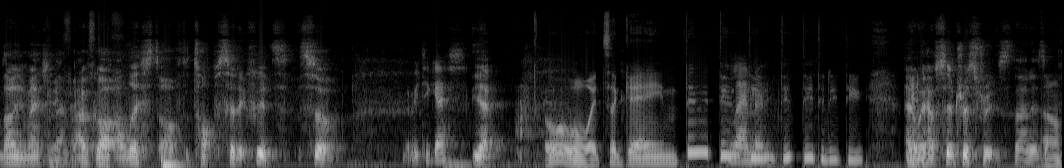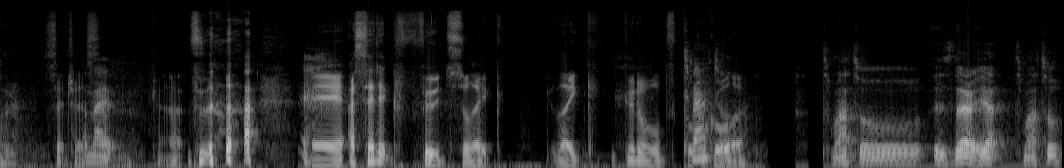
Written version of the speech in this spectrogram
now you mention them, I've got a list of the top acidic foods. So, Are we to guess? yeah, oh, it's a game. Do, do, do, Lemon. Do, do, do, do, do. and Yeah. we have citrus fruits. That is Oh. up there. citrus. I'm out. that- uh, acidic foods, so like, like good old Coca Cola. Tomato is there. Yeah, tomato.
